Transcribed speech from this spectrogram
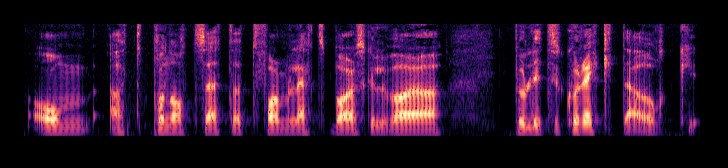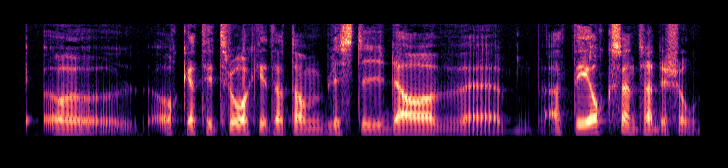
Om att på något sätt att Formel 1 bara skulle vara politiskt korrekta och, och, och, att det är tråkigt att de blir styrda av eh, att det är också en tradition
